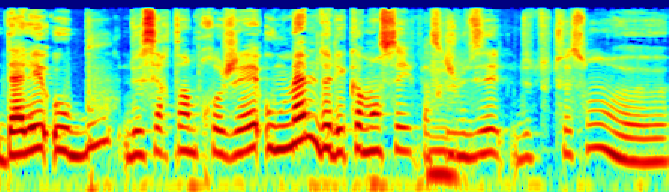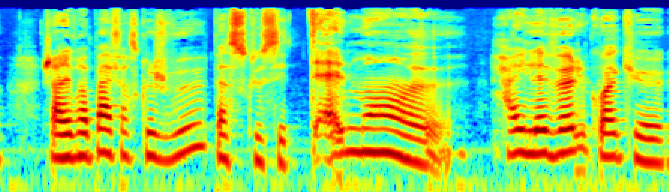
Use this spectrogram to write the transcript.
d'aller au bout de certains projets ou même de les commencer parce que Mm. je me disais de toute façon euh, j'arriverai pas à faire ce que je veux parce que c'est tellement euh, high level quoi que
